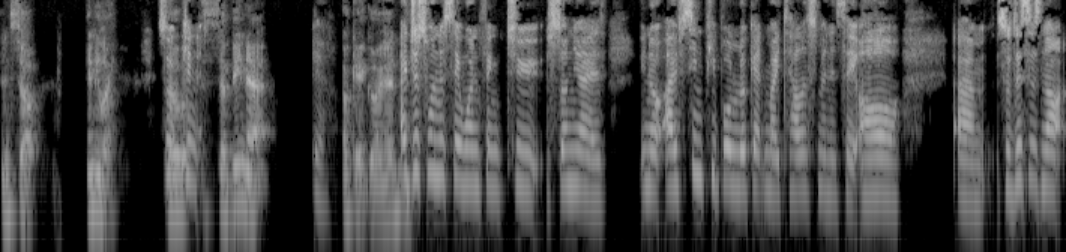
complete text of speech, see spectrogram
And so anyway, So so can Sabina, Yeah. okay, go ahead. I just want to say one thing to Sonia is, you know, I've seen people look at my talisman and say, oh, um, so this is not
